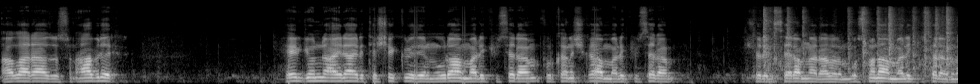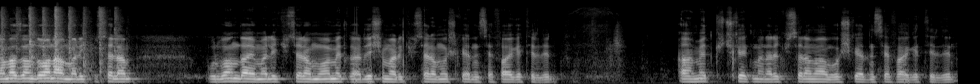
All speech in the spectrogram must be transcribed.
Allah razı olsun. Abiler her gönlü ayrı ayrı teşekkür ederim. Uğur ağam aleykümselam. Furkan Işık ağam aleykümselam. Şöyle bir selamlar alalım. Osman ağam aleykümselam. Ramazan Doğan ağam aleykümselam. Kurban dayım aleykümselam. Muhammed kardeşim aleykümselam. Hoş geldin. Sefa getirdin. Ahmet Küçük Ekmen aleykümselam abi. Hoş geldin. Sefa getirdin.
